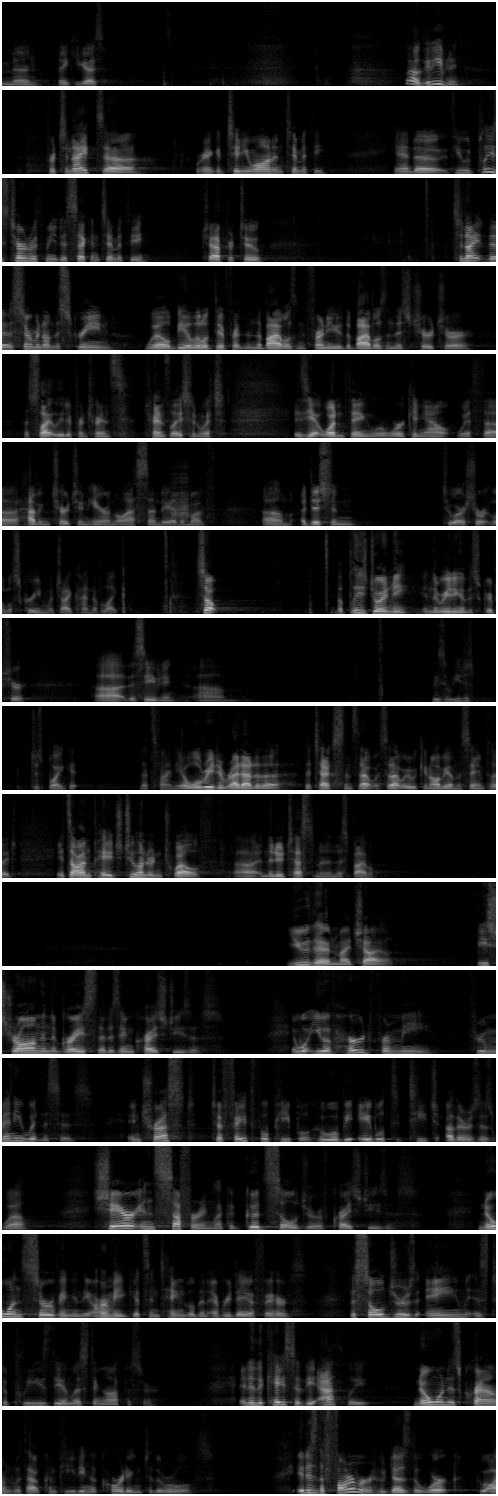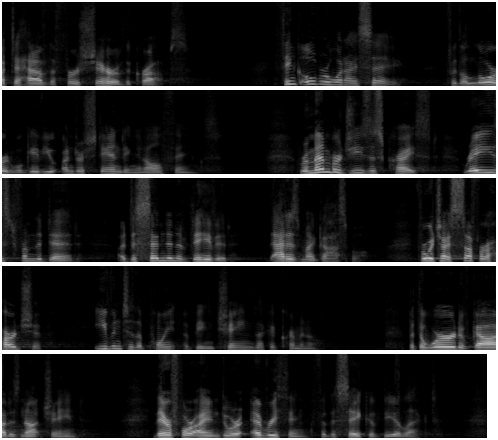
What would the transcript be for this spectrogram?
Amen. Thank you, guys. Well, good evening. For tonight, uh, we're going to continue on in Timothy. And uh, if you would please turn with me to 2 Timothy chapter 2. Tonight, the sermon on the screen will be a little different than the Bibles in front of you. The Bibles in this church are a slightly different trans- translation, which is yet one thing we're working out with uh, having church in here on the last Sunday of the month. Um, addition to our short little screen, which I kind of like. So, but please join me in the reading of the scripture uh, this evening. Um, Lisa, will you just just blanket? That's fine. Yeah, we'll read it right out of the, the text since that so that way we can all be on the same page. It's on page 212 uh, in the New Testament in this Bible. You then, my child, be strong in the grace that is in Christ Jesus. And what you have heard from me through many witnesses, entrust to faithful people who will be able to teach others as well. Share in suffering like a good soldier of Christ Jesus. No one serving in the army gets entangled in everyday affairs. The soldier's aim is to please the enlisting officer. And in the case of the athlete, no one is crowned without competing according to the rules. It is the farmer who does the work who ought to have the first share of the crops. Think over what I say for the Lord will give you understanding in all things. Remember Jesus Christ, raised from the dead, a descendant of David. That is my gospel, for which I suffer hardship, even to the point of being chained like a criminal. But the word of God is not chained. Therefore, I endure everything for the sake of the elect,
